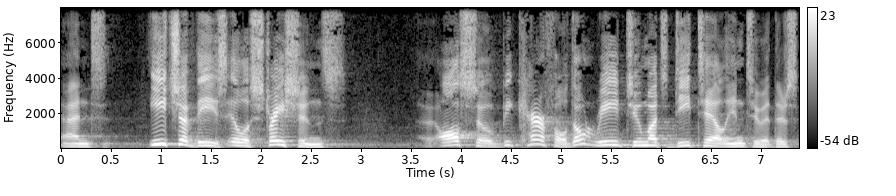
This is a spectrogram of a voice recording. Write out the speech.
And each of these illustrations uh, also be careful. Don't read too much detail into it. There's,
